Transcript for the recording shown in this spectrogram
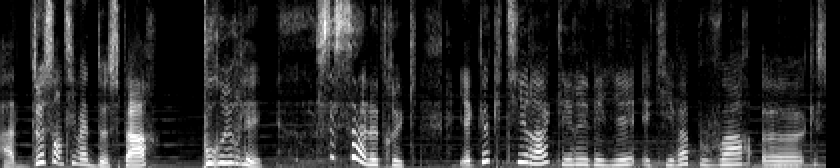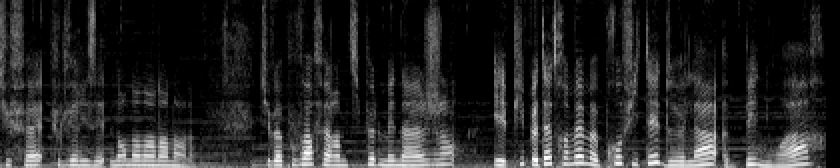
à 2 cm de spar pour hurler. C'est ça le truc. Il y a que Ktira qui est réveillé et qui va pouvoir... Euh, Qu'est-ce que tu fais? Pulvériser. Non, non, non, non, non, non. Tu vas pouvoir faire un petit peu de ménage. Et puis peut-être même profiter de la baignoire,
